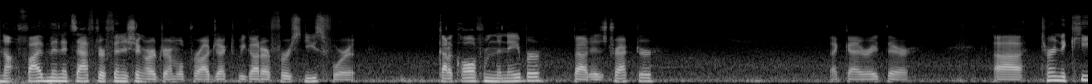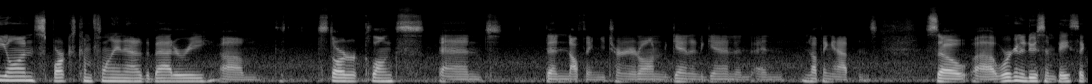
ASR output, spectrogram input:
Not five minutes after finishing our Dremel project, we got our first use for it. Got a call from the neighbor about his tractor. That guy right there. Uh, turn the key on, sparks come flying out of the battery, um, the starter clunks, and then nothing. You turn it on again and again, and, and nothing happens. So, uh, we're going to do some basic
